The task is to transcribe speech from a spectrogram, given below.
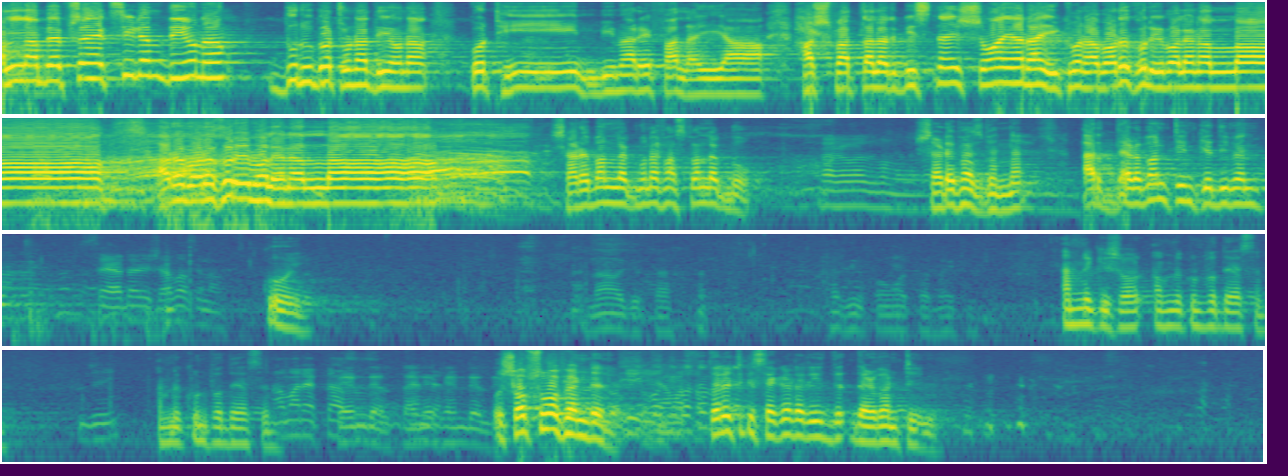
আল্লাহ ব্যবসা অ্যাক্সিডেন্ট দিও না, দুর্ঘটনা দিও না, কঠিন বিমারে ফালাইয়া হাসপাতালের বিছনায় শোয়া রাইখো না, বড় করে বলেন আল্লাহ। আরও বড় করে বলেন আল্লাহ। সাড়ে পান লাগবো না পাঁচ পান লাগবো সাড়ে পাঁচ বান না? আর দেড় বান টিনকে দিবেন? কই? আপনি কি আপনি কোন পদে আছেন? আপনি কোন পদে আছেন? ও সবসময় প্যান্ডেল? তাহলে ঠিক সেক্রেটারি দেড় বান টিন।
